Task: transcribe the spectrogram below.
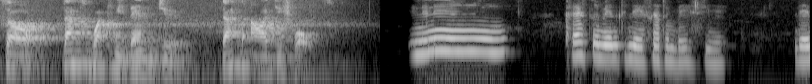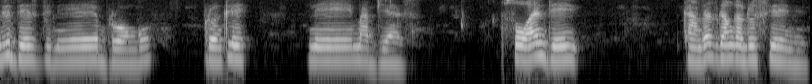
So that's what we then do. That's our default. inini christoment ndeisingatombeisiye ndendi based nebrongo bronkle nemabias so one day kanzadzi kangu kandosiira inini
